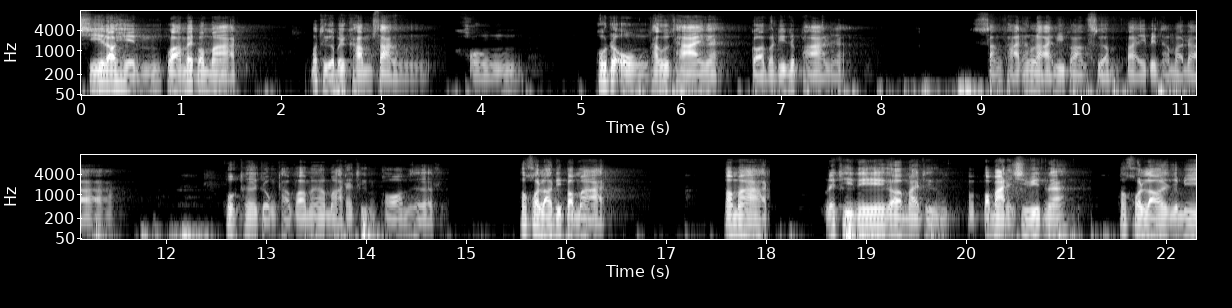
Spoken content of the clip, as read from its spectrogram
ชี้เราเห็นความไม่ประมาทว่าถือเป็นคำสั่งของพระพุทธองค์ทั้งสุดท้ายไงก่อนบริณิพานเนี่ย สังขารทั้งหลายมีความเสื่อมไปเป็นธรรมดา พวกเธอจงทำความไม่ประมาทให้ถึงพร้อมเถิดเพราะคนเรานี่ประมาท ประมาท ในที่นี้ก็หมายถึงประมาทในชีวิตนะ เพราะคนเราจะมี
